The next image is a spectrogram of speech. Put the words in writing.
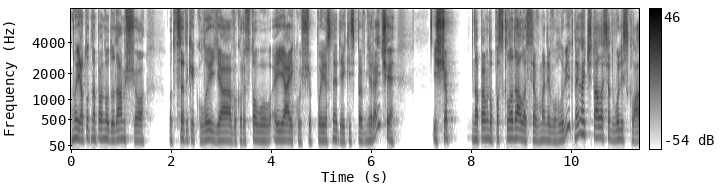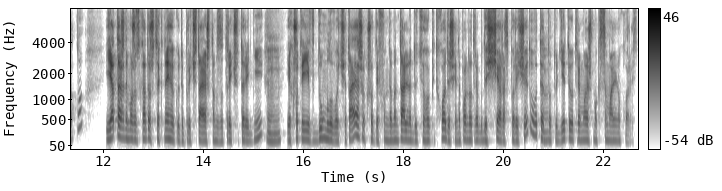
Ну, я тут, напевно, додам, що от все-таки, коли я використовував AI, щоб пояснити якісь певні речі, і щоб, напевно, поскладалося в мене в голові, книга читалася доволі складно. І я теж не можу сказати, що це книга, яку ти прочитаєш там за 3-4 дні. Угу. Якщо ти її вдумливо читаєш, якщо ти фундаментально до цього підходиш, і, напевно, треба буде ще раз перечитувати, Мгм. то тоді ти отримаєш максимальну користь.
